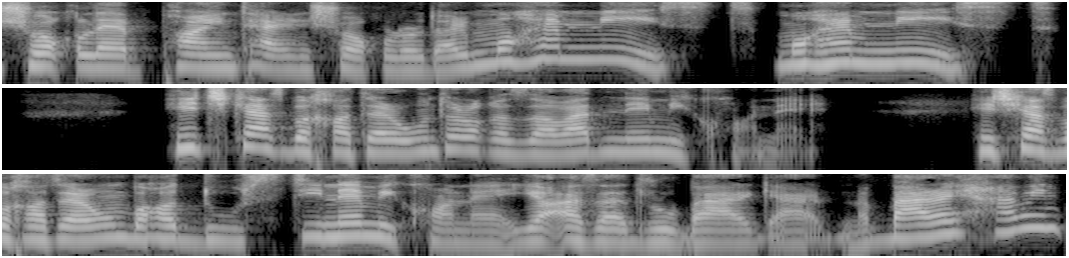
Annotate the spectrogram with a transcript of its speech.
شغل پایین ترین شغل رو داری مهم نیست. مهم نیست. هیچ کس به خاطر اون تو رو قضاوت نمی‌کنه. هیچ کس به خاطر اون باها دوستی نمی‌کنه یا ازت رو برگردونه. برای همین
